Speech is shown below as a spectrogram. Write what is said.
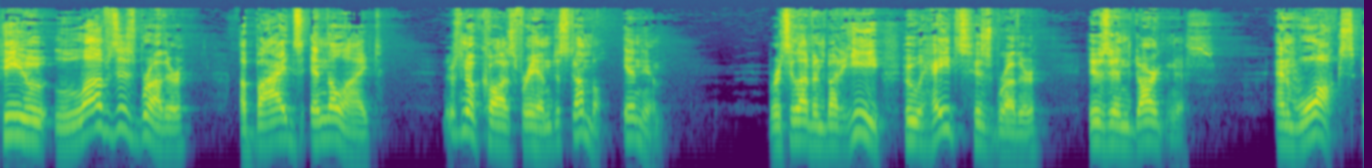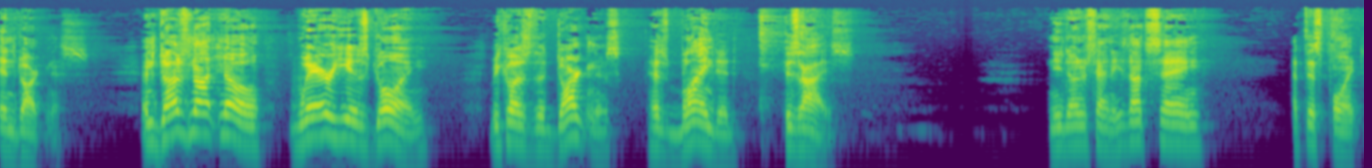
He who loves his brother abides in the light, there's no cause for him to stumble in him. Verse 11 But he who hates his brother is in darkness and walks in darkness and does not know where he is going because the darkness has blinded his eyes. You need to understand, he's not saying at this point,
